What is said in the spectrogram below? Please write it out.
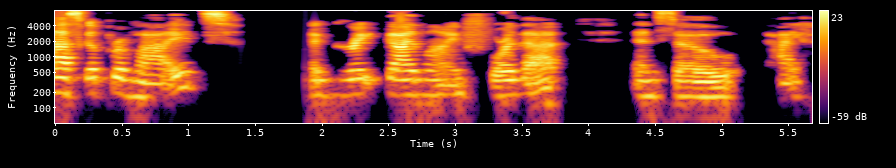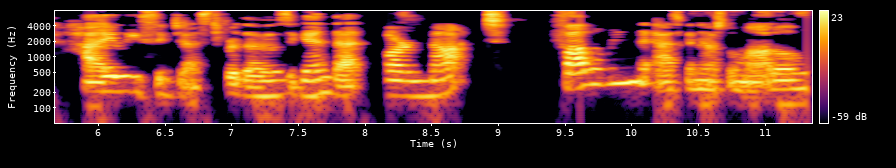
ASCA provides a great guideline for that. And so I highly suggest for those again that are not following the ASCA national model,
